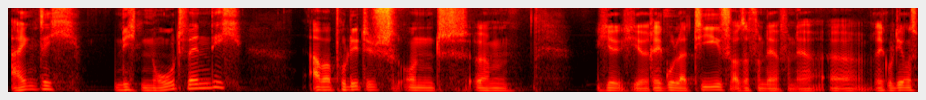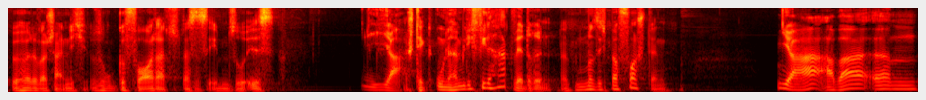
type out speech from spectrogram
eigentlich nicht notwendig, aber politisch und ähm, hier, hier regulativ, also von der, von der äh, Regulierungsbehörde wahrscheinlich so gefordert, dass es eben so ist. Ja. Da steckt unheimlich viel Hardware drin. Das muss man sich mal vorstellen. Ja, aber ähm,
